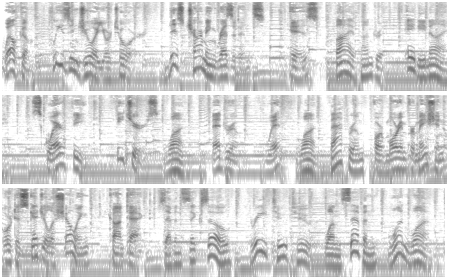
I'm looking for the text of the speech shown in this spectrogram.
Welcome. Please enjoy your tour. This charming residence is 589. square feet. Features 1. bedroom with 1. Bathroom For more information or to schedule a showing, contact 760 322 1711.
